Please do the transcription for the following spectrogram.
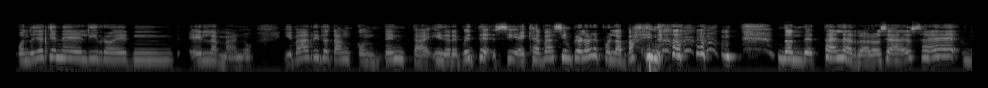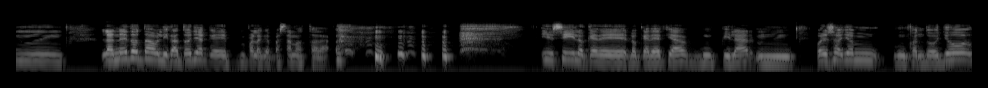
cuando ya tiene el libro en, la mano y va a abrirlo tan contenta y de repente, sí, es que además siempre lo abres por la página donde está el error. O sea, esa es mm, la anécdota obligatoria que, por la que pasamos todas. Y sí, lo que, lo que decía Pilar, mm, por eso yo cuando yo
